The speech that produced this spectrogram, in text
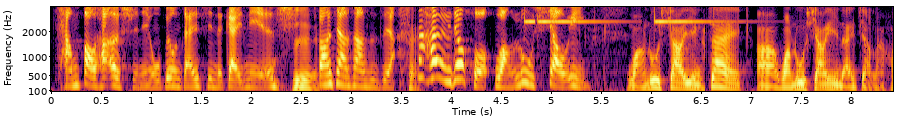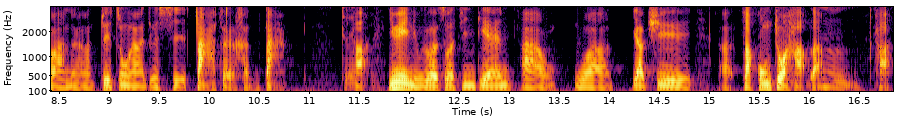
长报它二十年，我不用担心的概念。是方向上是这样。那还有一个叫网网络效应。网络效应在啊，网络效应来讲的话呢，最重要就是大者很大。好，因为你如果说今天啊，我要去呃找工作好了，嗯，好，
